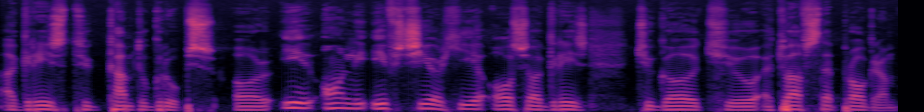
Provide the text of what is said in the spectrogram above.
agrees to come to groups, or only if she or he also agrees to go to a 12 step program.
